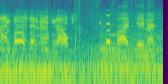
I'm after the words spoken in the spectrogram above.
I'm past that group now. 5k man.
